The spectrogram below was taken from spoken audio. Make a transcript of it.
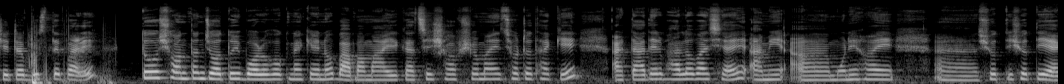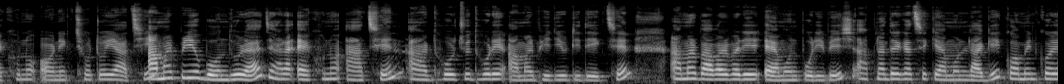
সেটা বুঝতে পারে। তো সন্তান যতই বড় হোক না কেন বাবা মায়ের কাছে সব সময় ছোট থাকে আর তাদের ভালোবাসায় আমি মনে হয় সত্যি সত্যি এখনও অনেক ছোটই আছি। আমার প্রিয় বন্ধুরা যারা এখনও আছেন আর ধৈর্য ধরে আমার ভিডিওটি দেখছেন, আমার বাবার বাড়ির এমন পরিবেশ আপনাদের কাছে কেমন লাগে কমেন্ট করে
